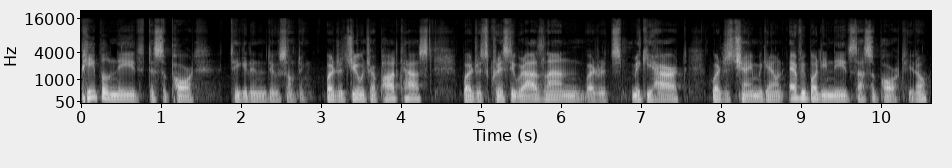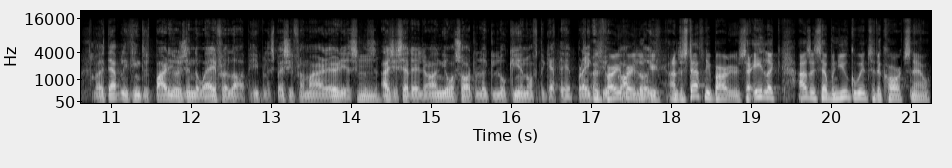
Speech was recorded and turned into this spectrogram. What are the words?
people need the support to get in and do something. Whether it's you with your podcast, whether it's Christy Raslan, whether it's Mickey Harte, whether it's Shane MacGowan, everybody needs that support, you know? I definitely think there's barriers in the way for a lot of people, especially from our areas. Because as you said earlier on, you're sort of like lucky enough to get the breaks. I was you've very, very lucky. life. And there's definitely barriers there. Eh, Like, as I said, when you go into the courts now,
